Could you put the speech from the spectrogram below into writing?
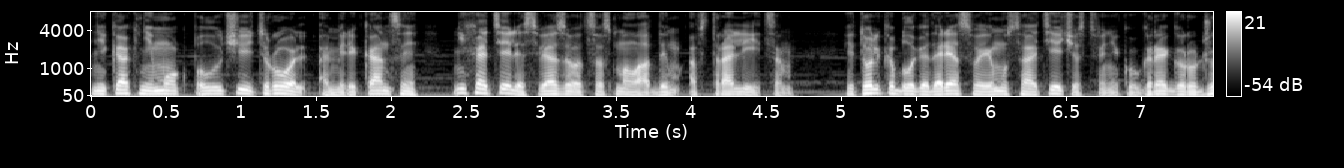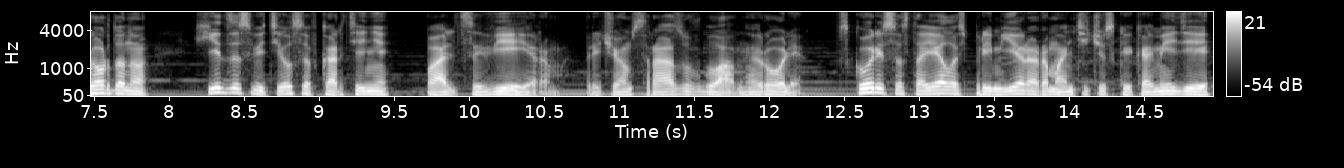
никак не мог получить роль, американцы не хотели связываться с молодым австралийцем – и только благодаря своему соотечественнику Грегору Джордану Хит засветился в картине «Пальцы веером», причем сразу в главной роли. Вскоре состоялась премьера романтической комедии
